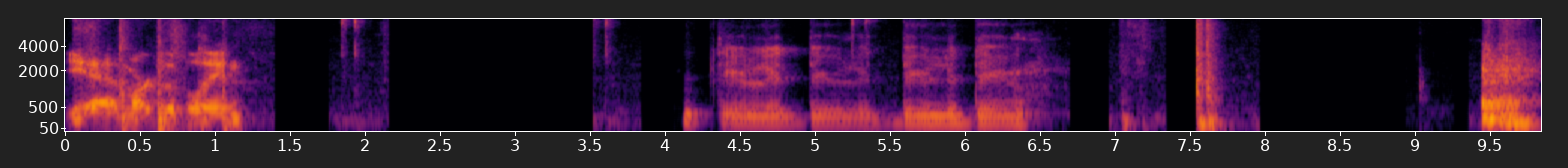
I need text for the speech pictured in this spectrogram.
Yeah, Mark of the Blade. doodly doodly doodly doo. I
